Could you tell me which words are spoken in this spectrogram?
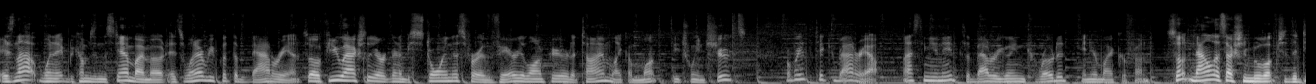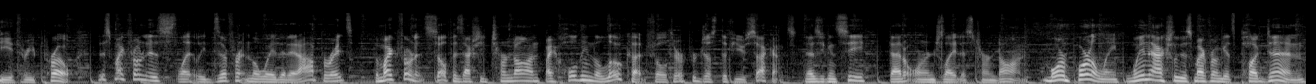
it's not when it becomes in the standby mode, it's whenever you put the battery in. So if you actually are gonna be storing this for a very long period of time, like a month between shoots, or we have to take your battery out. Last thing you need is a battery going corroded in your microphone. So now let's actually move up to the D3 Pro. This microphone is slightly different in the way that it operates. The microphone itself is actually turned on by holding the low cut filter for just a few seconds. And as you can see, that orange light is turned on. More importantly, when actually this microphone gets plugged in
